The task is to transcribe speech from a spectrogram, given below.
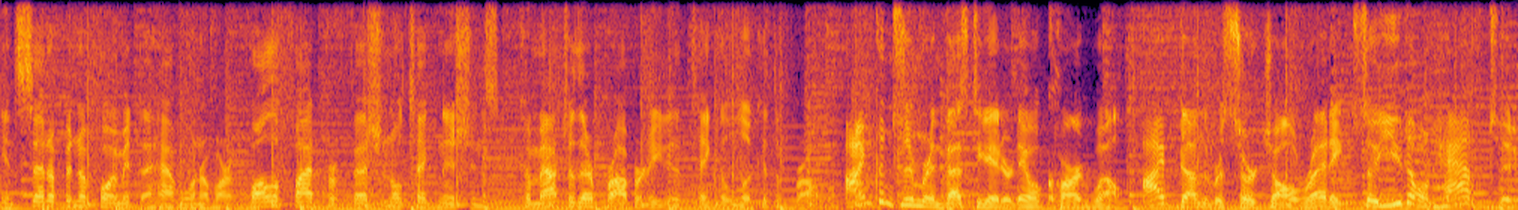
and set up an appointment to have one of our qualified professional technicians come out to their property to take a look at the problem. I'm consumer investigator Dale Cardwell. I've done the research already, so you don't have to.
